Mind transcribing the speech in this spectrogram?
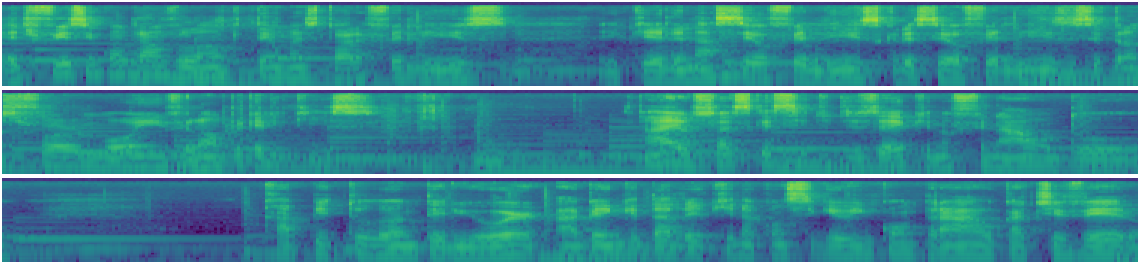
É difícil encontrar um vilão que tem uma história feliz, e que ele nasceu feliz, cresceu feliz e se transformou em vilão porque ele quis. Ah, eu só esqueci de dizer que no final do capítulo anterior, a gangue da Lerquina conseguiu encontrar o cativeiro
